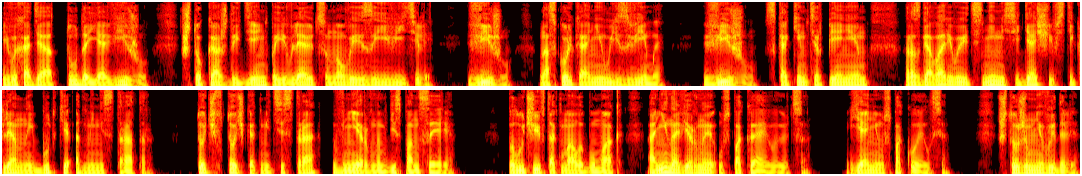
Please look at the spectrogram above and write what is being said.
и выходя оттуда, я вижу, что каждый день появляются новые заявители. Вижу, насколько они уязвимы. Вижу, с каким терпением разговаривает с ними сидящий в стеклянной будке администратор. Точь в точь, как медсестра в нервном диспансере. Получив так мало бумаг, они, наверное, успокаиваются. Я не успокоился. Что же мне выдали?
